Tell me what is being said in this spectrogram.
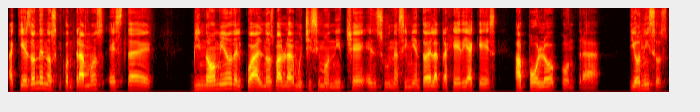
Aquí es donde nos encontramos este binomio del cual nos va a hablar muchísimo Nietzsche en su nacimiento de la tragedia, que es Apolo contra Dionisos.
